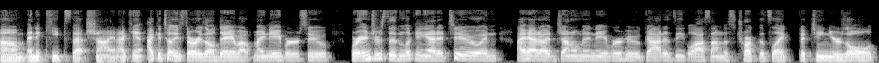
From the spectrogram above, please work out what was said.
Um, and it keeps that shine. I can't, I could tell you stories all day about my neighbors who were interested in looking at it too. And I had a gentleman neighbor who got a Z gloss on this truck that's like 15 years old.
